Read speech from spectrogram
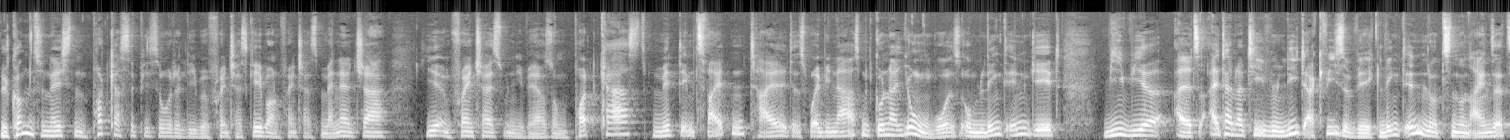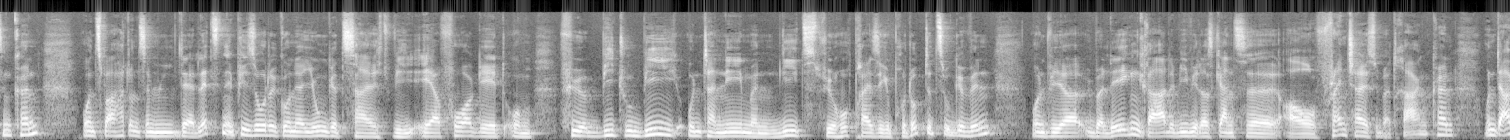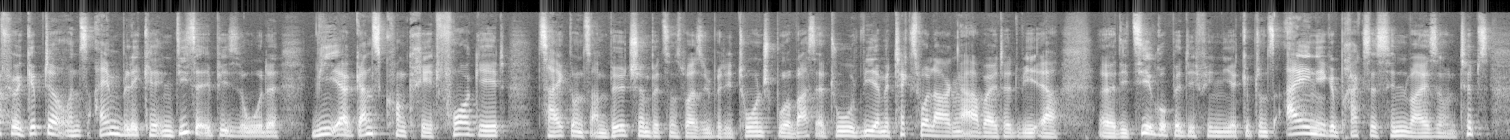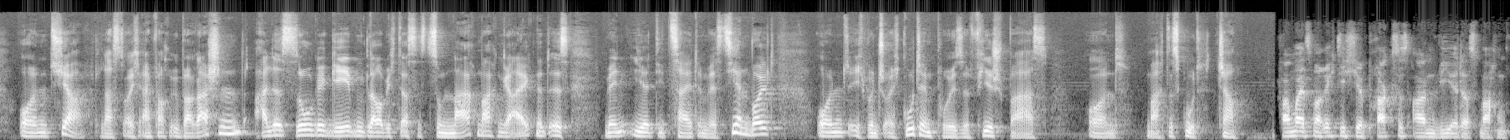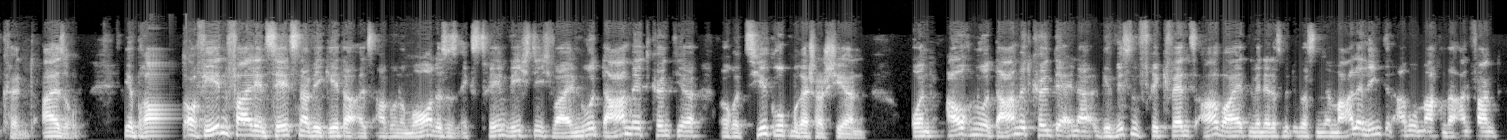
Willkommen zur nächsten Podcast-Episode, liebe Franchisegeber und Franchise-Manager hier im Franchise-Universum Podcast mit dem zweiten Teil des Webinars mit Gunnar Jung, wo es um LinkedIn geht, wie wir als alternativen Lead-Akquise-Weg LinkedIn nutzen und einsetzen können. Und zwar hat uns in der letzten Episode Gunnar Jung gezeigt, wie er vorgeht, um für B2B-Unternehmen Leads für hochpreisige Produkte zu gewinnen. Und wir überlegen gerade, wie wir das Ganze auf Franchise übertragen können. Und dafür gibt er uns Einblicke in diese Episode, wie er ganz konkret vorgeht, zeigt uns am Bildschirm bzw. über die Tonspur, was er tut, wie er mit Textvorlagen arbeitet, wie er äh, die Zielgruppe definiert, gibt uns einige Praxishinweise und Tipps. Und ja, lasst euch einfach überraschen. Alles so gegeben, glaube ich, dass es zum Nachmachen geeignet ist, wenn ihr die Zeit investieren wollt. Und ich wünsche euch gute Impulse, viel Spaß und macht es gut. Ciao. Fangen wir jetzt mal richtig hier Praxis an, wie ihr das machen könnt. Also, ihr braucht auf jeden Fall den Sales Navigator als Abonnement. Das ist extrem wichtig, weil nur damit könnt ihr eure Zielgruppen recherchieren. Und auch nur damit könnt ihr in einer gewissen Frequenz arbeiten. Wenn ihr das mit über das normale LinkedIn-Abo macht und da anfangt,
